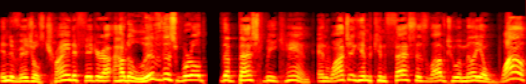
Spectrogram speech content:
individuals trying to figure out how to live this world the best we can. And watching him confess his love to Emilia while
